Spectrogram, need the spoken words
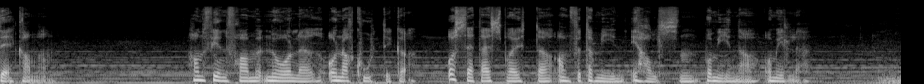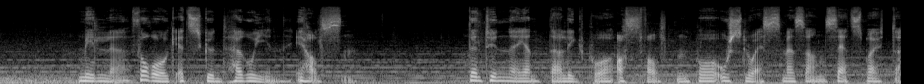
Det kan han. Han finner fram nåler og narkotika og setter ei sprøyte amfetamin i halsen på Mina og Mille. Mille får òg et skudd heroin i halsen. Den tynne jenta ligger på asfalten på Oslo S mens han set sprøyte.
